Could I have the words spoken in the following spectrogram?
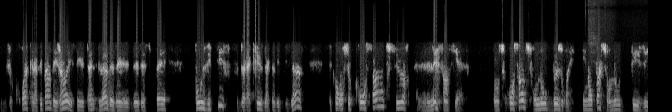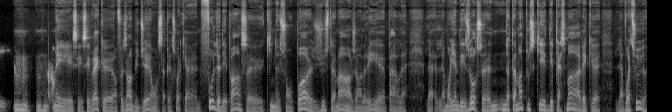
je crois que la plupart des gens, et c'est l'un des, des aspects positifs de la crise de la COVID-19, c'est qu'on se concentre sur l'essentiel. On se concentre sur nos besoins et non pas sur nos désirs. Mmh, mmh. Mais c'est vrai qu'en faisant un budget, on s'aperçoit qu'il y a une foule de dépenses euh, qui ne sont pas justement engendrées euh, par la, la, la, moyenne des ours, euh, notamment tout ce qui est déplacement avec la voiture,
